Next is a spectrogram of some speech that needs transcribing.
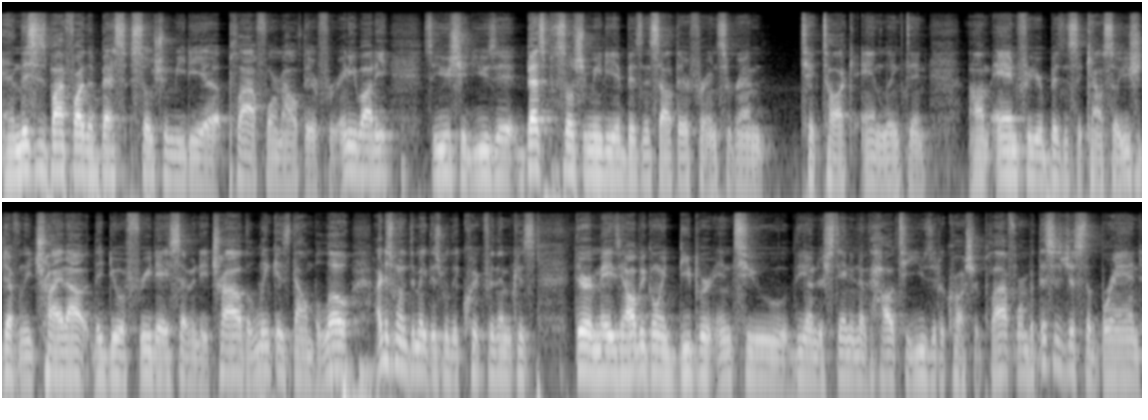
And this is by far the best social media platform out there for anybody. So you should use it. Best social media business out there for Instagram, TikTok, and LinkedIn um, and for your business account. So you should definitely try it out. They do a free day, seven day trial. The link is down below. I just wanted to make this really quick for them because they're amazing. I'll be going deeper into the understanding of how to use it across your platform. But this is just a brand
